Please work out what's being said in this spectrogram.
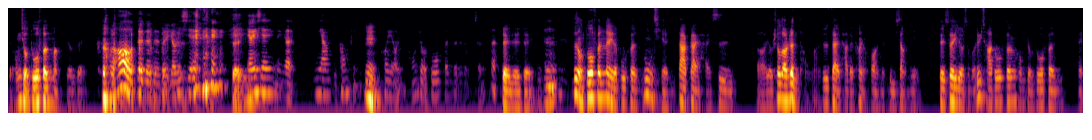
对，红酒多酚嘛，对不对？哦，对对对对，有一些 对，有一些那个营养补充品嗯，会有红酒多酚的这种成分。对对对，嗯，这种多酚类的部分，目前大概还是呃有受到认同啊，就是在它的抗氧化能力上面。对，所以有什么绿茶多酚、红酒多酚，哎，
